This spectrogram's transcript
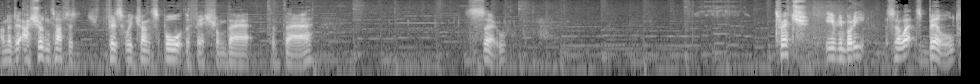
And I, shouldn't have to physically transport the fish from there to there. So. Twitch, evening buddy. So let's build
